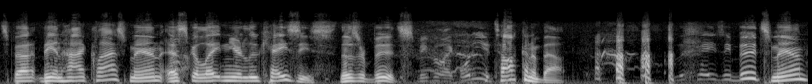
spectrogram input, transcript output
It's about being high class, man. Escalating your Lucchese's. Those are boots. People are like, what are you talking about? Lucchese boots, man.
